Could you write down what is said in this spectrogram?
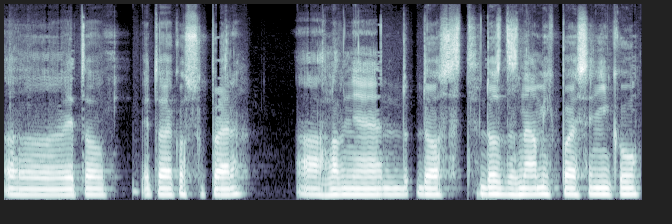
uh, je, to, je to jako super a hlavně dost, dost známých pojeseníků.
